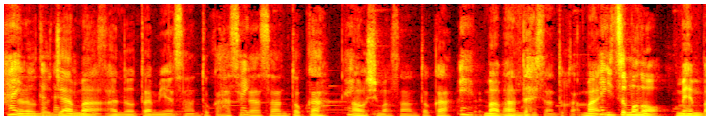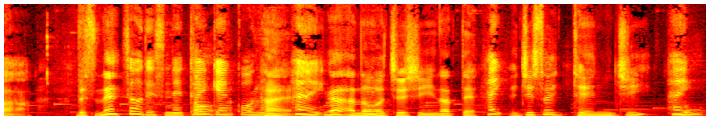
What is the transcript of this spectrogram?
はい、なるほど。じゃあますああのタミヤさんとか長谷川さんとか、はい。青島さんとか、ええ。まあバンダイさんとか、まあ、はい。い、つものメンバーですね。そうですね。と体験コーナー、はい。はい。があの、中心になって、はい。実際展示はい。と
